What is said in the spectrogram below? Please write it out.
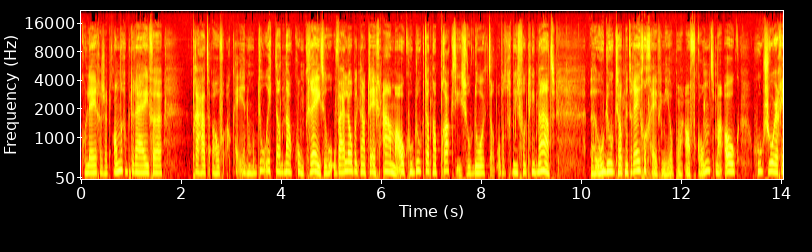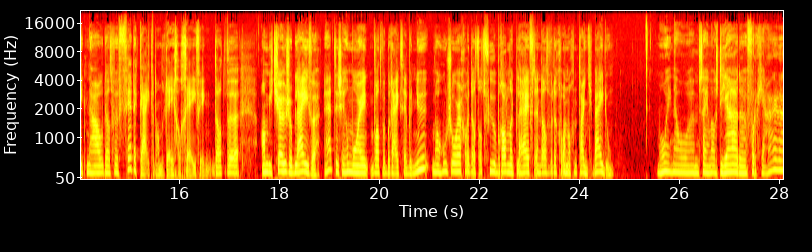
collega's uit andere bedrijven praat over, oké, en hoe doe ik dat nou concreet? Hoe, waar loop ik nou tegenaan? Maar ook hoe doe ik dat nou praktisch? Hoe doe ik dat op het gebied van klimaat? Uh, hoe doe ik dat met regelgeving die op me afkomt? Maar ook hoe zorg ik nou dat we verder kijken dan de regelgeving? Dat we ambitieuzer blijven. Het is heel mooi wat we bereikt hebben nu, maar hoe zorgen we dat dat vuur brandend blijft en dat we er gewoon nog een tandje bij doen? Mooi, nou um, zijn we als Diade vorig jaar uh,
